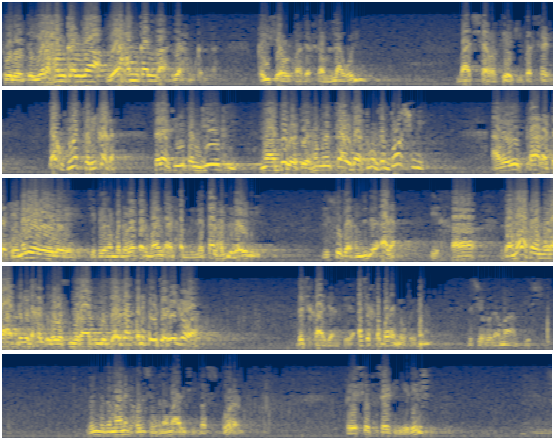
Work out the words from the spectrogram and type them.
ټول ورته يرحمك الله يرحمك الله يرحمك الله. کیسه أو پاتې الله وایي بادشاہ ورته کی پر سړی دا خو طریقه ده. سره چې پنځه کی نو عبدل ته هم کار دا ټول څه دوش می هغه کار ته نه ویلې چې پیغمبر الله فرمایي الحمدلله الحمدلله یوسف الحمدلله ألا. بخا زما سره مراد دې دخل أو مراد. دې ځان په دې طریقه وا د څه کار جان اچھا خبره مې وکړه د علماء شي دغه زمانه کې خو علماء دي بس ګورن پیسې په څه دي دي شي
